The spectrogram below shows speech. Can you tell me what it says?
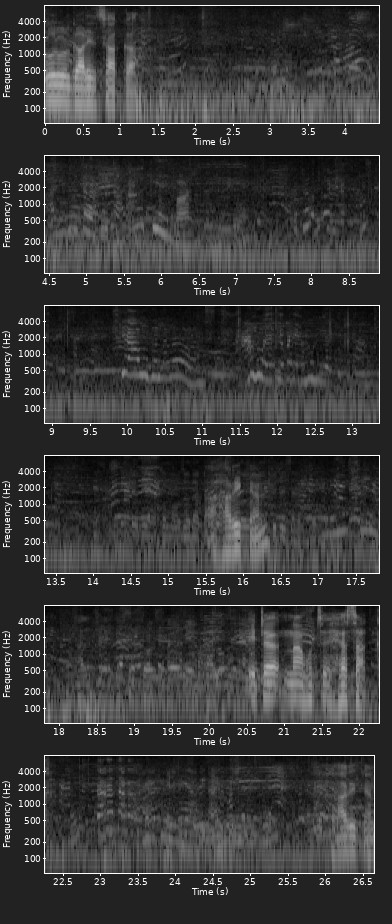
গরুর গাড়ির চাকা। হারিকেন এটা নাম হচ্ছে হেসাক। হারিকেন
